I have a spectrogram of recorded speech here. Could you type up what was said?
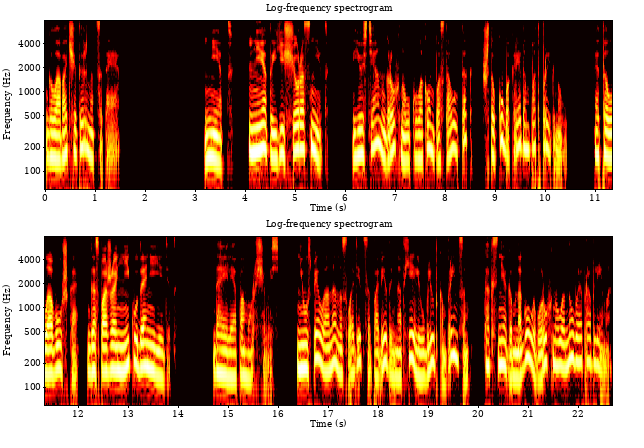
Глава 14. Нет, нет и еще раз нет. Юстиан грохнул кулаком по столу так, что кубок рядом подпрыгнул. Это ловушка, госпожа никуда не едет. Даэлия поморщилась. Не успела она насладиться победой над Хейли ублюдком-принцем, как снегом на голову рухнула новая проблема.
